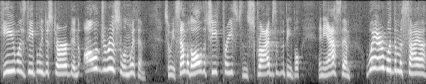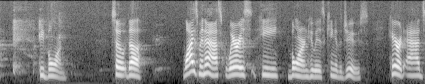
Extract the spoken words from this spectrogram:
he was deeply disturbed, and all of Jerusalem with him. So he assembled all the chief priests and scribes of the people, and he asked them, Where would the Messiah be born? So the wise men ask, Where is he born who is king of the Jews? Herod adds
